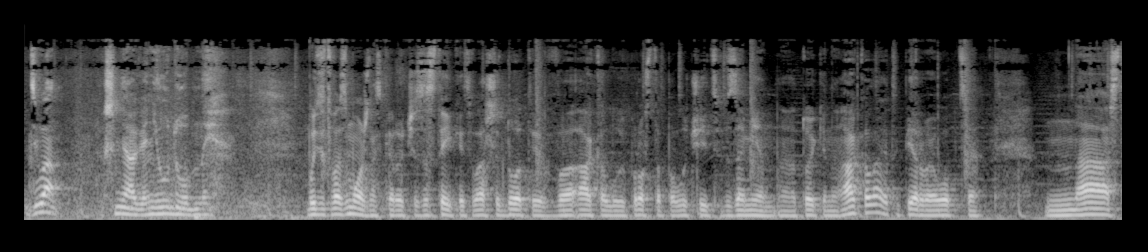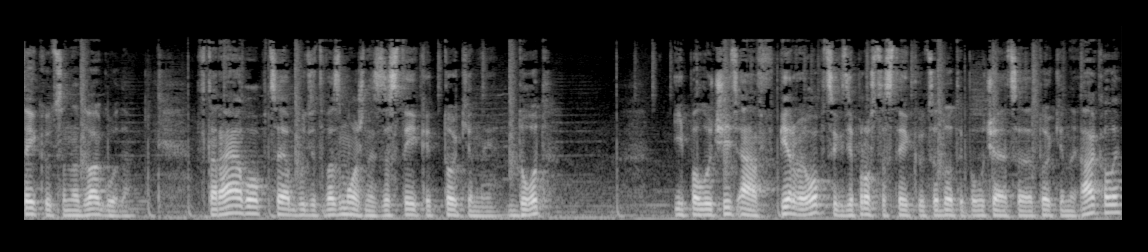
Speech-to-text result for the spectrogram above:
диван. Шняга неудобный. Будет возможность, короче, застейкать ваши доты в Акалу и просто получить взамен э, токены Акала. Это первая опция. На, стейкаются на 2 года. Вторая опция будет возможность застейкать токены DOT и получить... А, в первой опции, где просто стейкаются DOT и получаются токены Акалы,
